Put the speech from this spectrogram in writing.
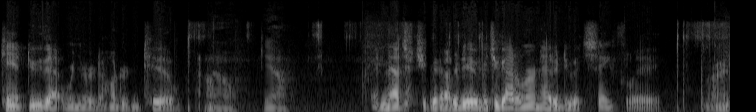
Can't do that when you're at 102. No, yeah. And that's what you got to do. But you got to learn how to do it safely. Right.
